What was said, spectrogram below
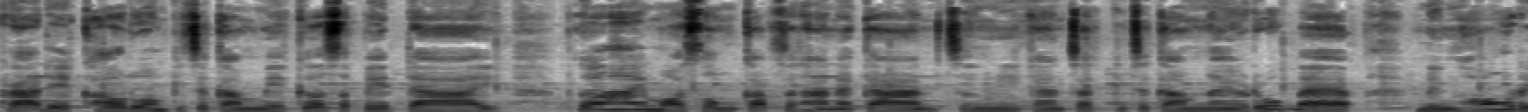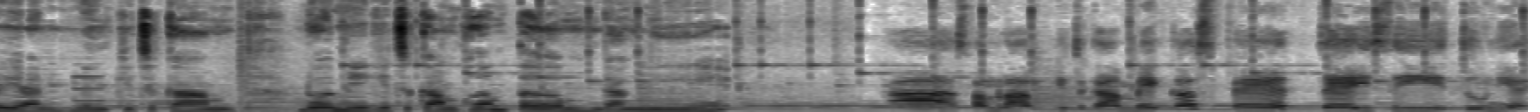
คระเด็กเข้าร่วมกิจกรรม Maker Space ได้ เพื่อให้เหมาะสมกับสถานการณ์ จึงมีการจัดกิจกรรมในรูปแบบ 1 ห้องเรียน 1 กิจกรรม โดยมีกิจกรรมเพิ่มเติมดังนี้ค่ะสำหรับกิจกรรม Maker Space JC Junior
